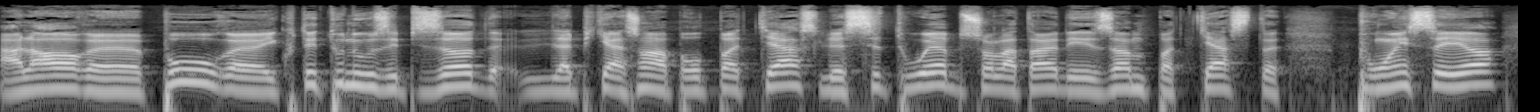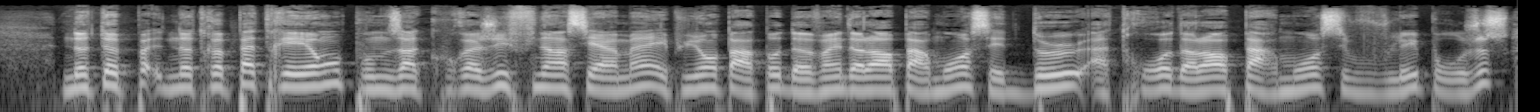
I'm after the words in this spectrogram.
Alors, euh, pour euh, écouter tous nos épisodes, l'application Apple Podcast, le site web sur la terre des hommes podcast.ca, notre, notre Patreon pour nous encourager financièrement. Et puis on parle pas de 20 par mois, c'est 2 à 3 par mois si vous voulez, pour juste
